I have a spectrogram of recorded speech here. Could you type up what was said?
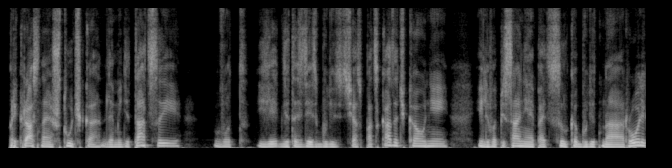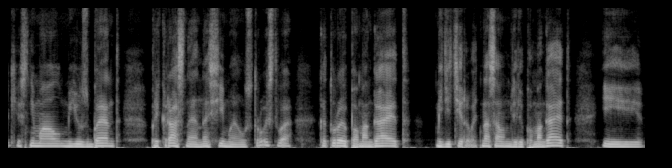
прекрасная штучка для медитации, вот где-то здесь будет сейчас подсказочка у ней, или в описании опять ссылка будет на ролик я снимал, Muse Band, прекрасное носимое устройство, которое помогает медитировать. На самом деле помогает, и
